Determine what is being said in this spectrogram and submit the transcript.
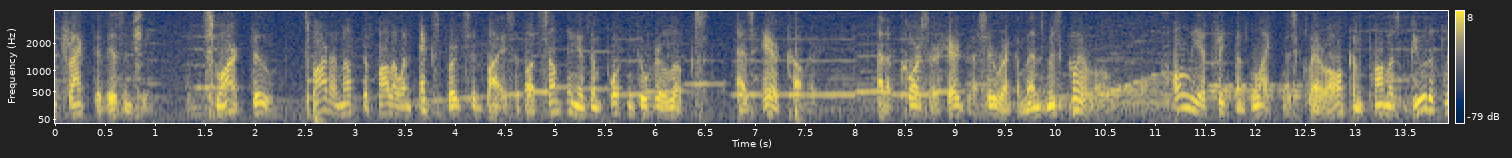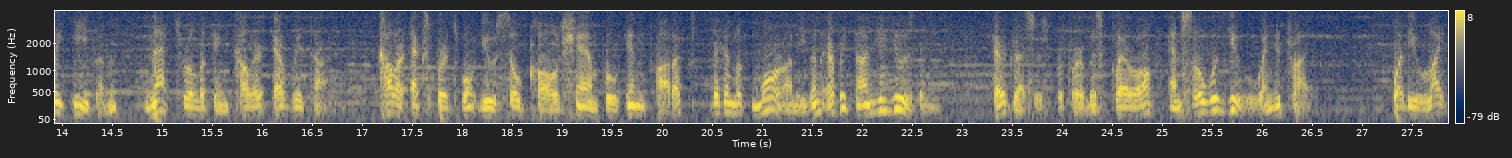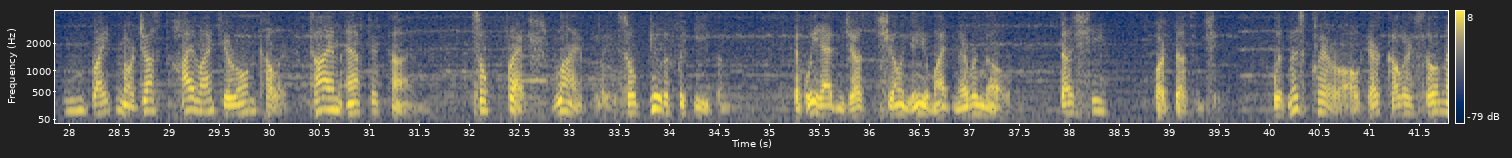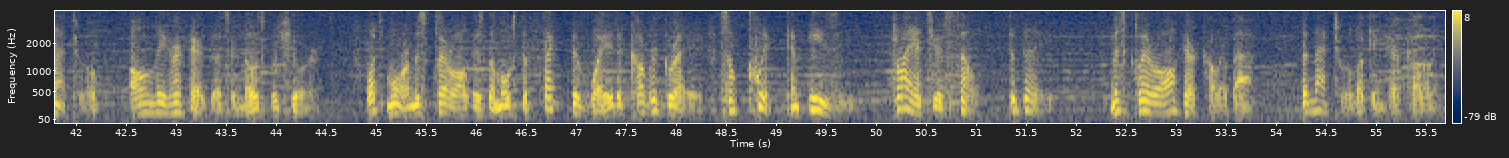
Attractive, isn't she? Smart, too. Smart enough to follow an expert's advice about something as important to her looks as hair color. And of course, her hairdresser recommends Miss Clairol. Only a treatment like Miss Clairol can promise beautifully even, natural-looking color every time. Color experts won't use so-called shampoo-in products. They can look more uneven every time you use them. Hairdressers prefer Miss Clairol, and so will you when you try it. Whether you lighten, brighten, or just highlight your own color, time after time. So fresh, lively, so beautifully even. If we hadn't just shown you, you might never know. Does she or doesn't she? With Miss Clairol, hair color so natural, only her hairdresser knows for sure. What's more, Miss Clairol is the most effective way to cover gray, so quick and easy. Try it yourself today. Miss Clairol Hair Color Bath, the natural-looking hair coloring.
